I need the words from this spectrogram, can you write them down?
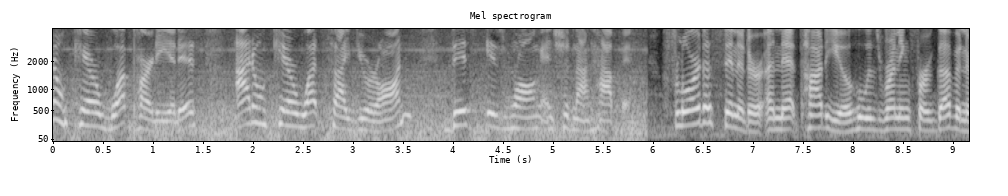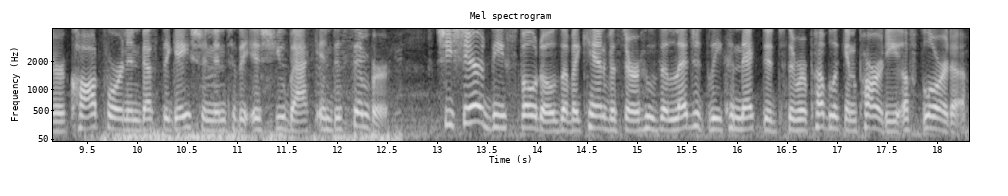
I don't care what party it is. I don't care what side you're on. This is wrong and should not happen. Florida Senator Annette Taddeo, who is running for governor, called for an investigation into the issue back in December. She shared these photos of a canvasser who's allegedly connected to the Republican Party of Florida.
